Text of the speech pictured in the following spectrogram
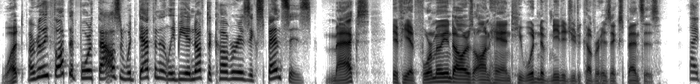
What? I really thought that 4000 would definitely be enough to cover his expenses. Max, if he had $4 million on hand, he wouldn't have needed you to cover his expenses. I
